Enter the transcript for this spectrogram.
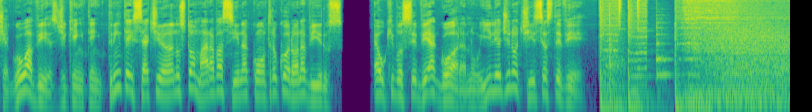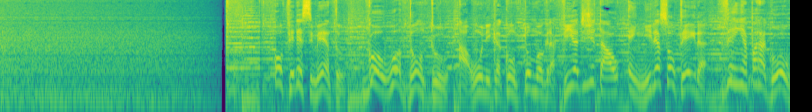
chegou a vez de quem tem 37 anos tomar a vacina contra o coronavírus. É o que você vê agora no Ilha de Notícias TV. Oferecimento Gol Odonto, a única com tomografia digital em Ilha Solteira. Venha para Gol.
